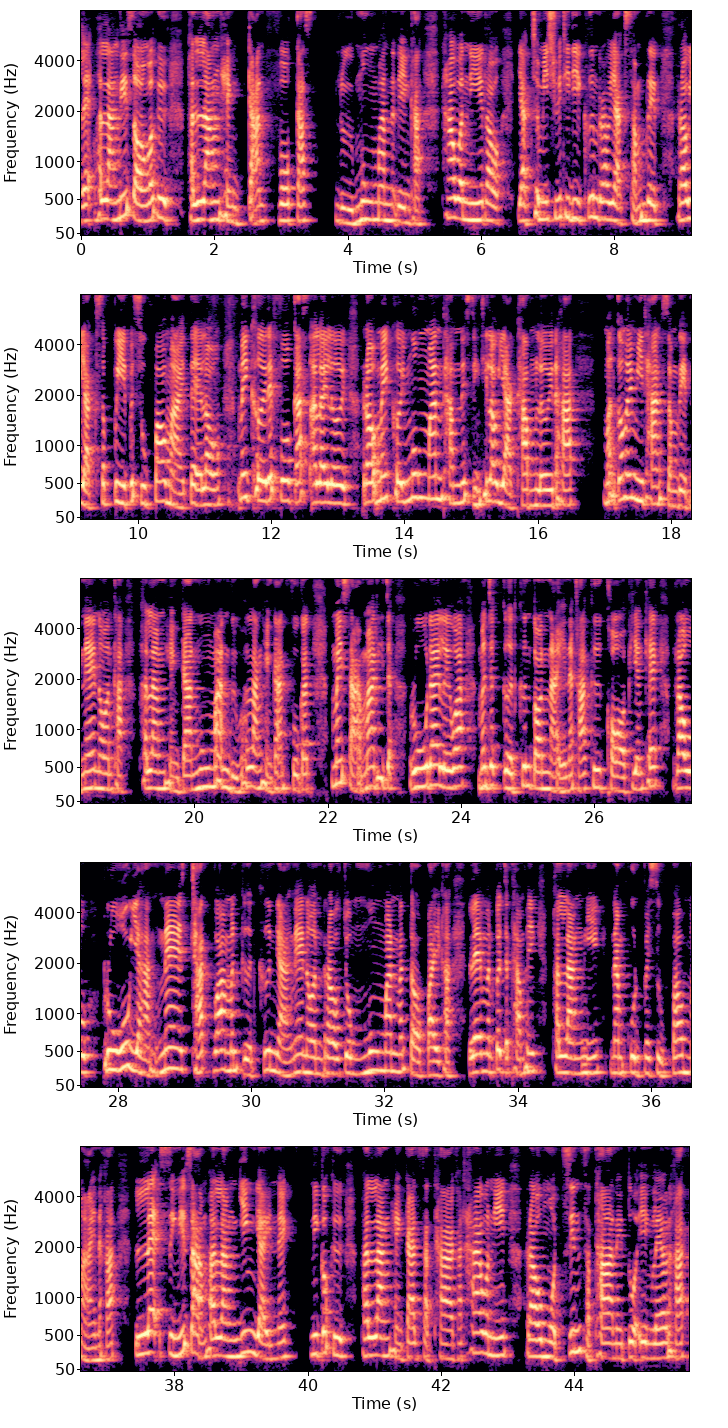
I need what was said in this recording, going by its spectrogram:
และพลังที่สองก็คือ พลังแห่งการโฟกัสหรือมุ่งมั่นนั่นเองค่ะ ถ้าวันนี้เราอยากจะมีชีวิตที่ดีขึ้น เราอยากสำเร็จ เราอยากสปีดไปสู่เป้าหมาย แต่เราไม่เคยได้โฟกัสอะไรเลย เราไม่เคยมุ่งมั่นทำในสิ่งที่เราอยากทำเลยนะคะ มันก็ไม่มีทางสำเร็จแน่นอนค่ะ พลังแห่งการมุ่งมั่น หรือพลังแห่งการโฟกัสไม่สามารถที่จะรู้ได้เลยว่า มันจะเกิดขึ้นตอนไหนนะคะ คือขอเพียงแค่เรารู้อย่างแน่ชัดว่ามันเกิดขึ้นอย่างแน่นอน เราจงมุ่งมั่นมันต่อไปค่ะ และมันก็จะทำให้พลังนี้นำคุณไปสู่เป้าหมายนะคะ และสิ่งที่สามพลังยิ่งใหญ่ในนี่ก็คือพลังแห่งการศรัทธาค่ะ ถ้าวันนี้เราหมดสิ้นศรัทธาในตัวเองแล้วนะคะ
